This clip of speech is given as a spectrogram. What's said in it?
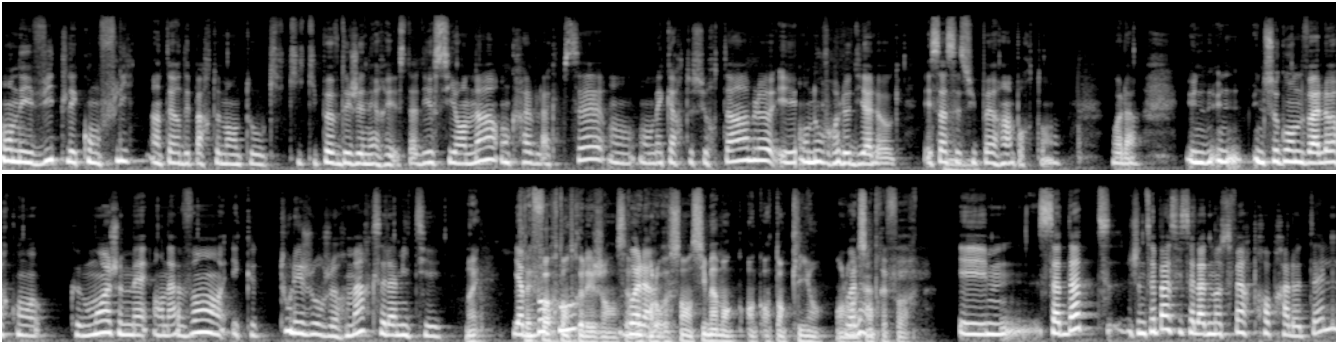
on évite les conflits interdépartementaux qui, peuvent dégénérer. C'est-à-dire, s'il y en a, on crève l'accès, on, met carte sur table et on ouvre le dialogue. Et ça, c'est mmh. super important. Voilà. Une, une seconde valeur qu'on que moi je mets en avant et que tous les jours je remarque, c'est l'amitié. Oui. Il y a très forte entre les gens, on le ressent aussi même en, tant que client, on le ressent très fort. Et hum, ça date, je ne sais pas si c'est l'atmosphère propre à l'hôtel,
